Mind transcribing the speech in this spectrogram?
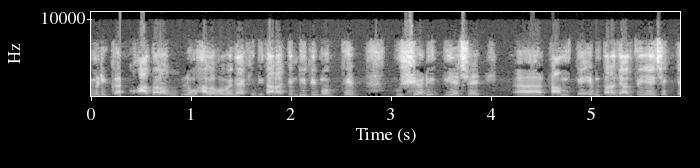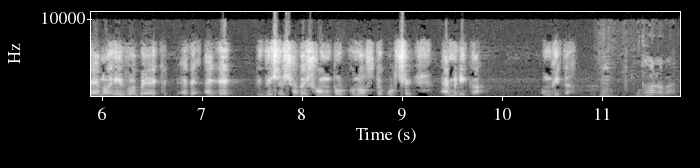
আমেরিকার আদালতগুলো ভালোভাবে দেখেনি। তারা কিন্তু ইতিমধ্যে হুঁশিয়ারি দিয়েছে ট্রাম্পকে এবং তারা জানতে চেয়েছে কেন এইভাবে এক একটি দেশের সাথে সম্পর্ক নষ্ট করছে আমেরিকা। অঙ্কিতা। ধন্যবাদ।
